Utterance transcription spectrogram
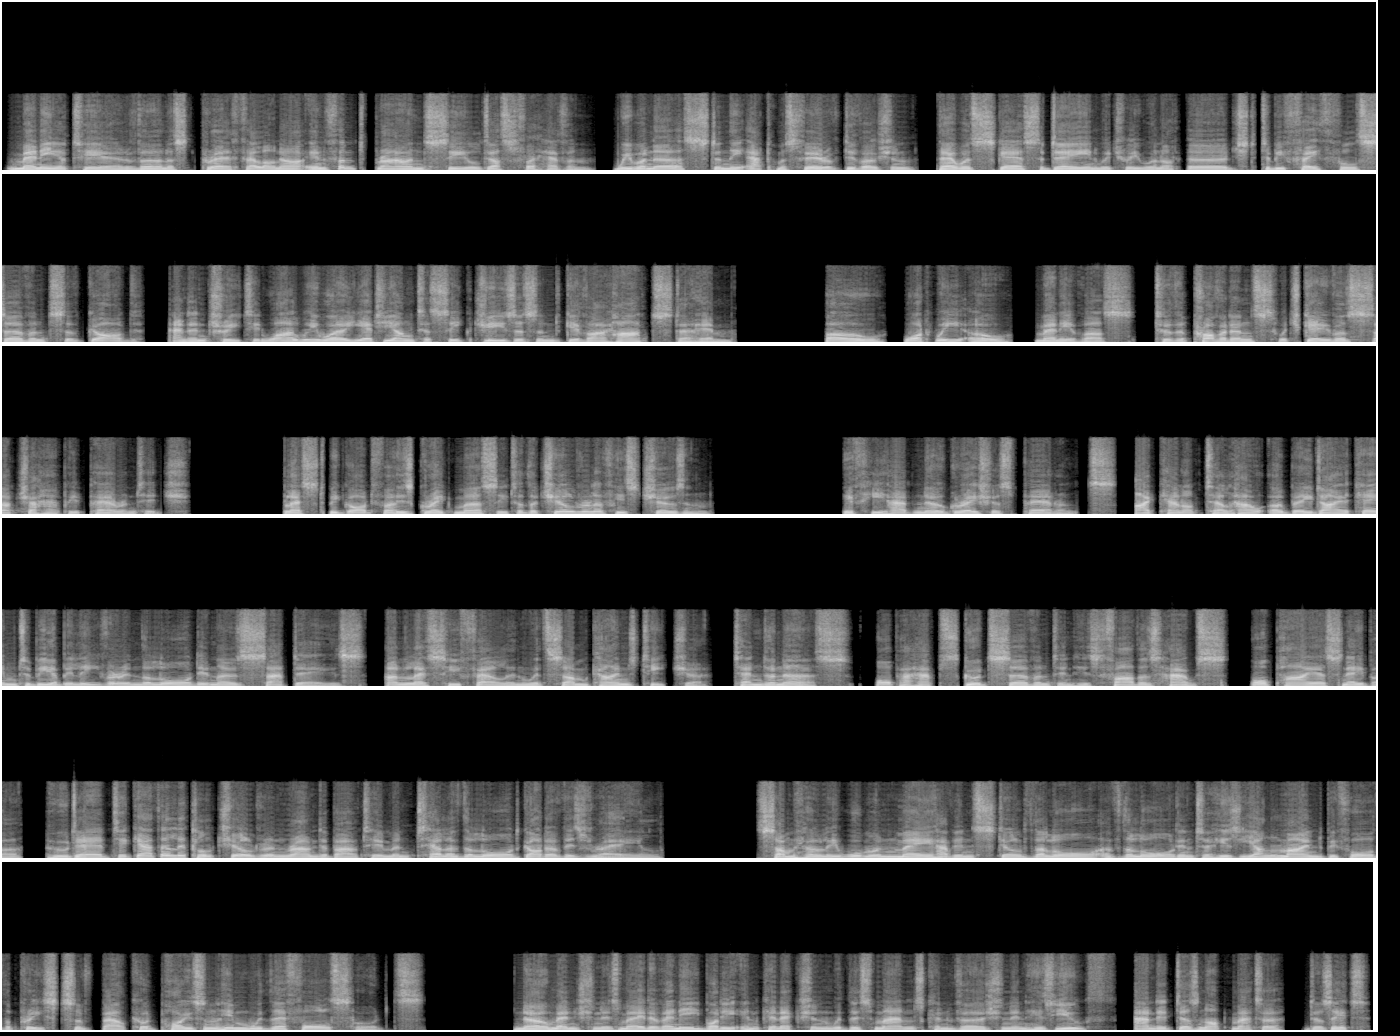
Many a tear of earnest prayer fell on our infant brow and sealed us for heaven. We were nursed in the atmosphere of devotion, there was scarce a day in which we were not urged to be faithful servants of God, and entreated while we were yet young to seek Jesus and give our hearts to Him. Oh, what we owe, many of us, to the providence which gave us such a happy parentage. Blessed be God for his great mercy to the children of his chosen. If he had no gracious parents, I cannot tell how Obadiah came to be a believer in the Lord in those sad days, unless he fell in with some kind teacher, tender nurse, or perhaps good servant in his father's house, or pious neighbor, who dared to gather little children round about him and tell of the Lord God of Israel. Some holy woman may have instilled the law of the Lord into his young mind before the priests of Baal could poison him with their falsehoods. No mention is made of anybody in connection with this man's conversion in his youth, and it does not matter, does it?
